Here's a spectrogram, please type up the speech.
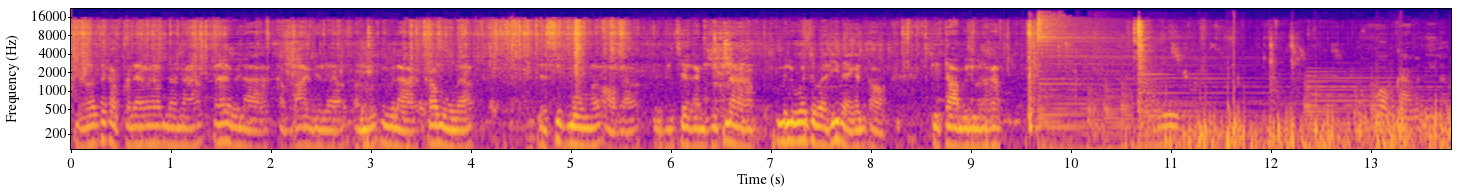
เดี๋ยวเราจะกลับกันแล้วนะครับนะนะได้เวลากลับบ้านกันแล้ว ตอนนี้เป็นเวลาเก้าโมงแล้วเดี๋ยวสิบโมงแล้วออกแล้วเดี๋ยวไปเจอกันคลิปหน้าครับ ไม่รู้ว่าจะไปที่ไหนกันต่อ ติดตามไปดูนะครับ นี่ประกอบการวันนี้ครับ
